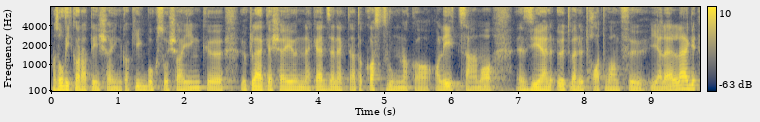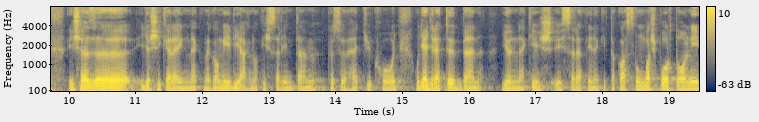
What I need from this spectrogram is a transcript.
az ovikaratésaink, a kickboxosaink, ők lelkesen jönnek, edzenek, tehát a kasztrumnak a, a létszáma, ez ilyen 55-60 fő jelenleg, és ez így a sikereinknek, meg a médiáknak is szerintem köszönhetjük, hogy, hogy egyre többen jönnek és, és szeretnének itt a kasztrumba sportolni.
